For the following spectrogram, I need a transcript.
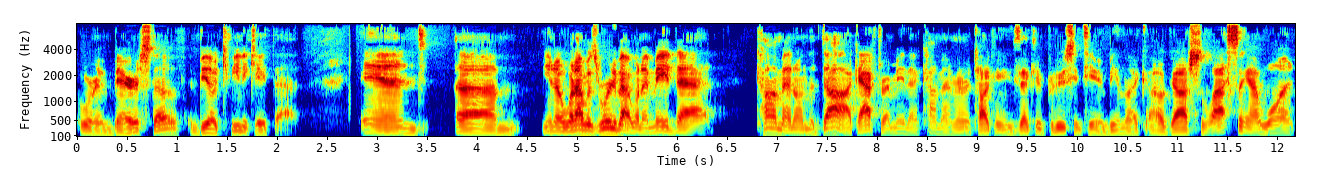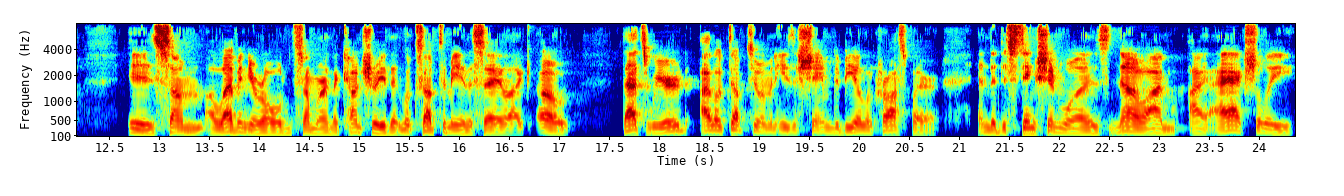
or embarrassed of and be able to communicate that. And um, you know, what I was worried about when I made that comment on the doc, after I made that comment, I remember talking to the executive producing team and being like, oh gosh, the last thing I want is some 11 year old somewhere in the country that looks up to me to say, like, oh, that's weird. I looked up to him and he's ashamed to be a lacrosse player. And the distinction was, no, I'm, I, I actually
